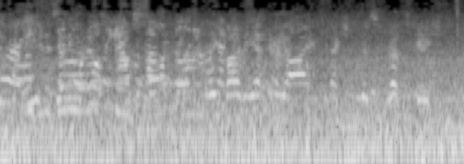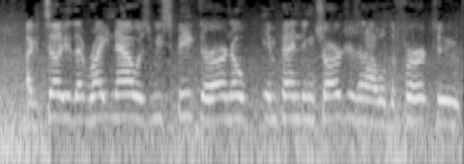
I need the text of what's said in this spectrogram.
Is anyone else being sought currently by the FBI in connection with this investigation? I can tell you that right now, as we speak, there are no impending charges, and I will defer to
